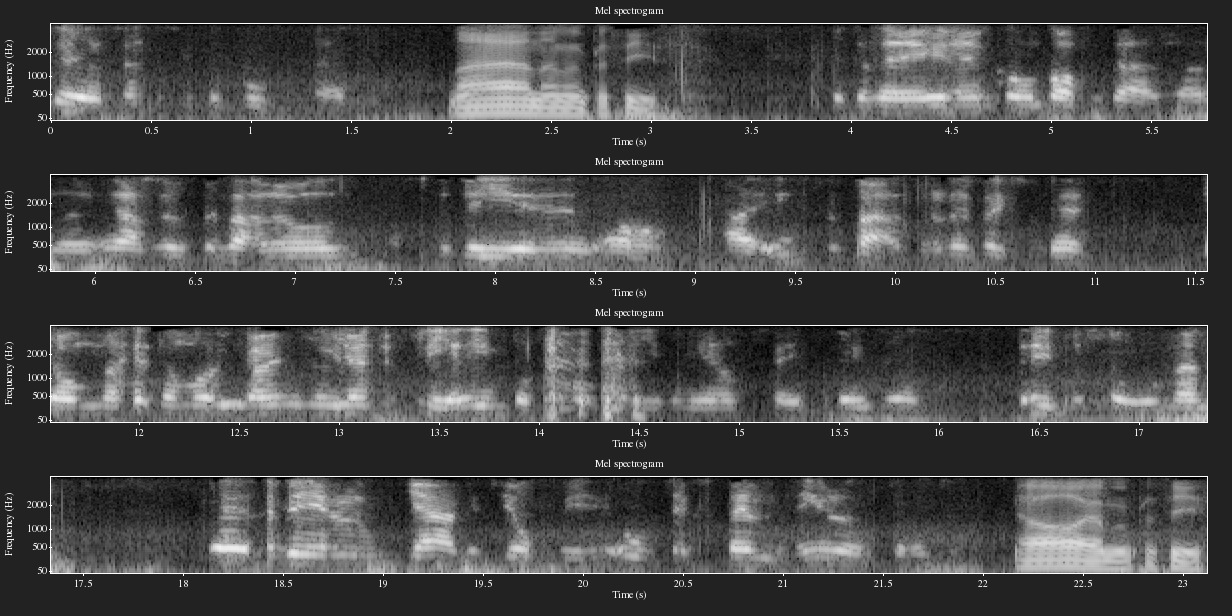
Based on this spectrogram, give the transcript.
löser inte situationen. Nej, nej men precis. Utan det kommer bara förvärra. Alltså förvärra och det blir, ja, nej, inte förvärra. Det är liksom det. De, de, de, de gör inte fler inbrott på mobilen genom Facebook. Det är inte, det är inte så, men det, det blir en jävligt jobbig, otäck stämning runt det. Ja, ja men precis.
